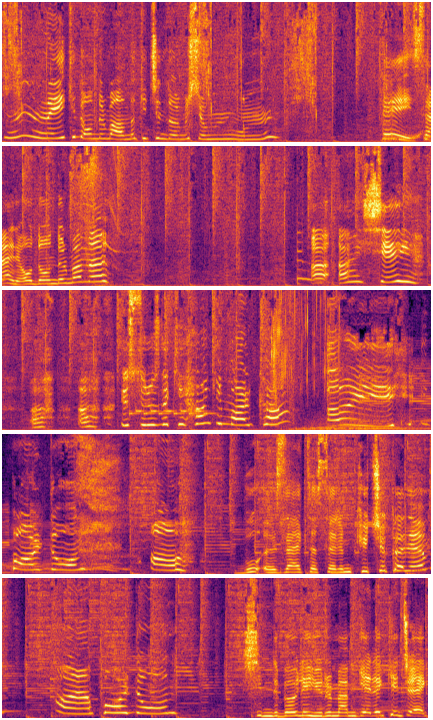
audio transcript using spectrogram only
Hmm, iyi ki dondurma almak için durmuşum. Hey sen o dondurma mı? Aa, ay şey... üstünüzdeki hangi marka? Ay pardon. Ah, bu özel tasarım küçük hanım. Aa, pardon. Şimdi böyle yürümem gerekecek.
